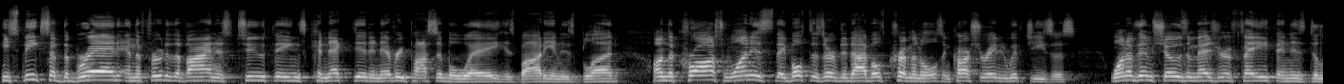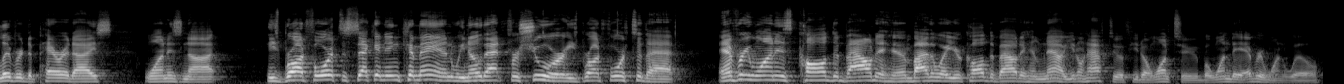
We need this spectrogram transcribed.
He speaks of the bread and the fruit of the vine as two things connected in every possible way his body and his blood. On the cross, one is they both deserve to die, both criminals, incarcerated with Jesus. One of them shows a measure of faith and is delivered to paradise, one is not. He's brought forth to second in command. We know that for sure. He's brought forth to that. Everyone is called to bow to him. By the way, you're called to bow to him now. You don't have to if you don't want to, but one day everyone will.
